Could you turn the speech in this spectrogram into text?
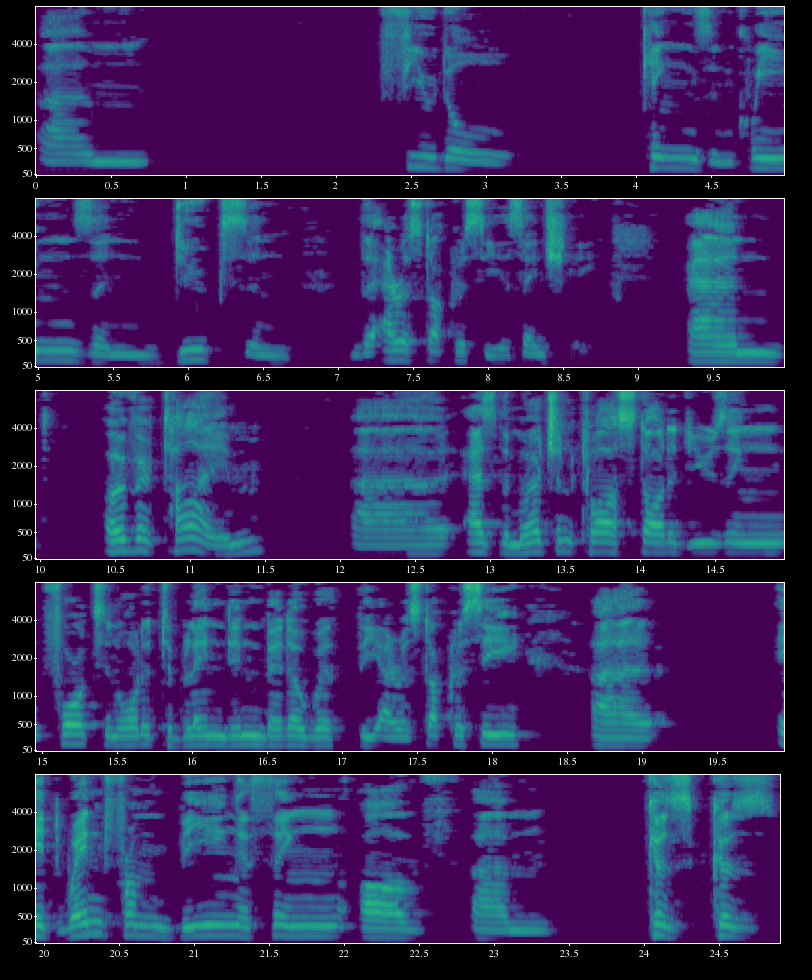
um, feudal kings and queens and dukes and the aristocracy, essentially. And over time, uh, as the merchant class started using forks in order to blend in better with the aristocracy, uh, it went from being a thing of because because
